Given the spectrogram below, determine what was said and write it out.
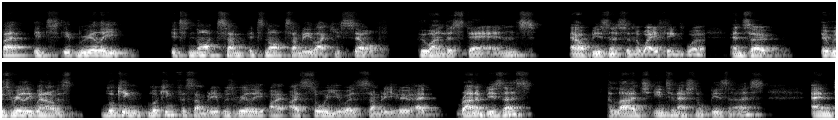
but it's it really it's not some it's not somebody like yourself who understands our business and the way things work. And so it was really when i was looking looking for somebody it was really I, I saw you as somebody who had run a business a large international business and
